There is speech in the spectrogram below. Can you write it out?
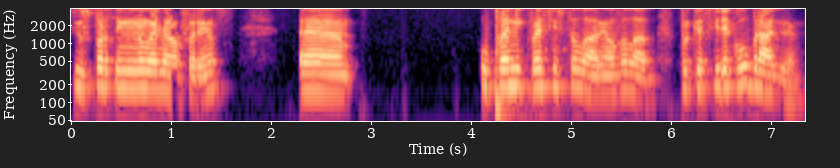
Se o Sporting não ganhar o Farense, ah, o pânico vai se instalar em Alvalade, porque a seguir é com o Braga.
